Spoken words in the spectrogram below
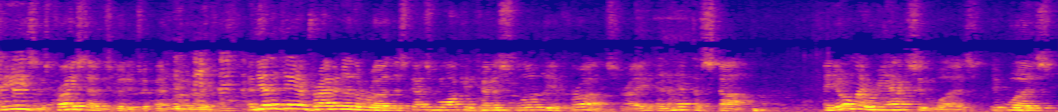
Jesus Christ, I was good at, at road rage. And the other day I'm driving down the road, this guy's walking kind of slowly across, right? And I have to stop. And you know what my reaction was? It was,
